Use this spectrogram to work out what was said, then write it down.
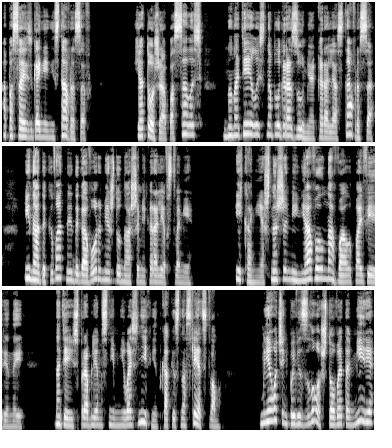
опасаясь гонений Ставросов. Я тоже опасалась, но надеялась на благоразумие короля Ставроса и на адекватный договор между нашими королевствами. И, конечно же, меня волновал поверенный. Надеюсь, проблем с ним не возникнет, как и с наследством. Мне очень повезло, что в этом мире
